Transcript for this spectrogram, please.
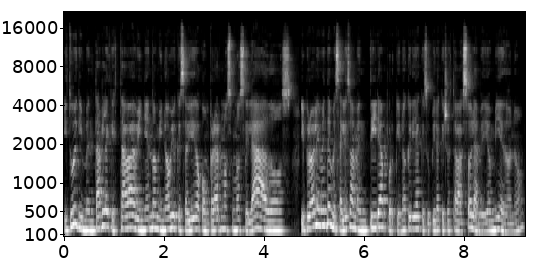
Y tuve que inventarle que estaba viniendo mi novio que se había ido a comprarnos unos helados. Y probablemente me salió esa mentira porque no quería que supiera que yo estaba sola, me dio miedo, ¿no?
